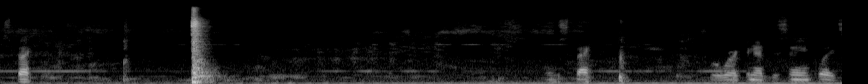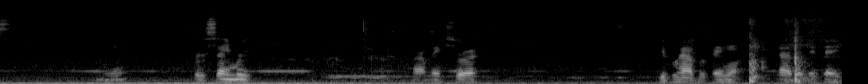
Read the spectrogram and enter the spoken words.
Respect. Respect. We're working at the same place. You know, for the same reason. Trying to make sure people have what they want, have what they pay.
